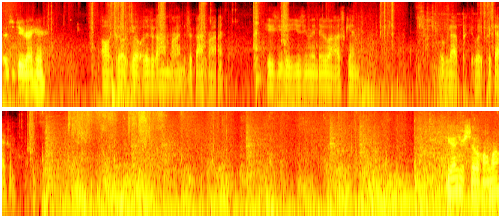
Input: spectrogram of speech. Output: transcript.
There's a dude right here. Oh, yo, yo, there's a guy on Brian. There's a guy on Brian. He's u- using the new uh, skin. Yo, we got pick, wait, pickaxe him. You guys are so homo.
